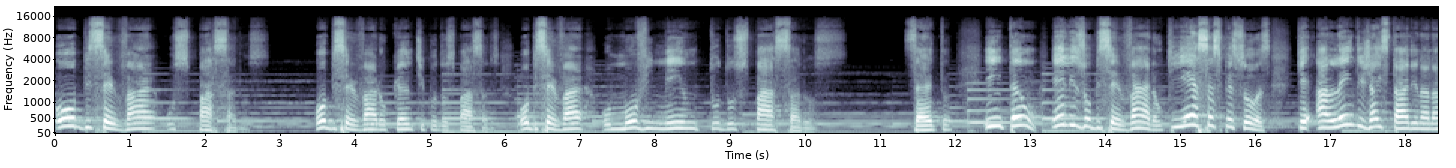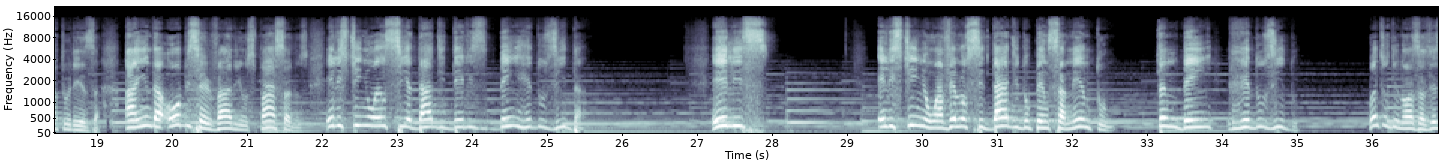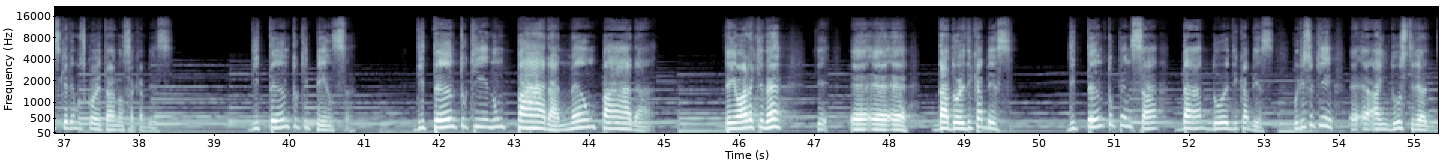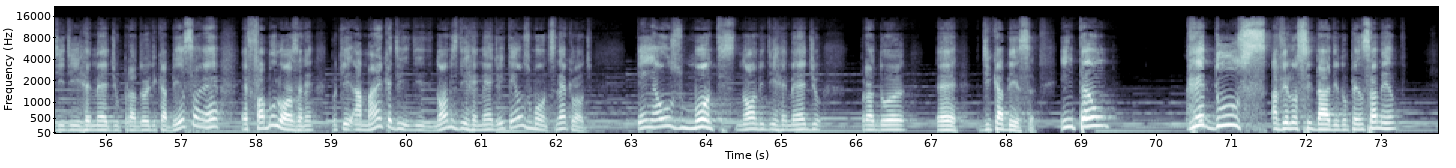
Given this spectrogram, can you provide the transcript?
observar os pássaros, observar o cântico dos pássaros, observar o movimento dos pássaros certo? E então, eles observaram que essas pessoas que além de já estarem na natureza, ainda observarem os pássaros, eles tinham a ansiedade deles bem reduzida. Eles eles tinham a velocidade do pensamento também reduzido. Quantos de nós às vezes queremos cortar a nossa cabeça? De tanto que pensa de tanto que não para, não para. Tem hora que, né, que é, é, é, dá dor de cabeça. De tanto pensar, dá dor de cabeça. Por isso que é, é, a indústria de, de remédio para dor de cabeça é, é fabulosa, né? Porque a marca de, de nomes de remédio aí tem aos montes, né, Cláudio? Tem aos montes nome de remédio para dor é, de cabeça. Então, reduz a velocidade do pensamento,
